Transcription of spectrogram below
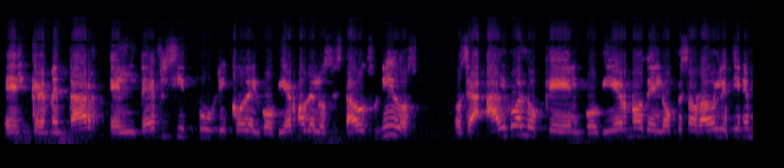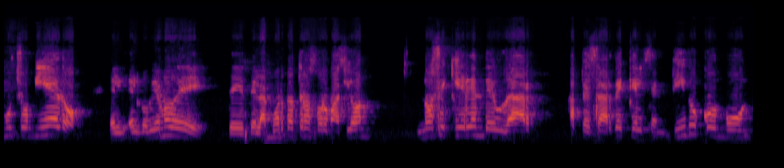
en incrementar el déficit público del gobierno de los Estados Unidos. O sea, algo a lo que el gobierno de López Obrador le tiene mucho miedo. El, gobierno de, la Cuarta Transformación no se quiere endeudar a pesar de que el sentido común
